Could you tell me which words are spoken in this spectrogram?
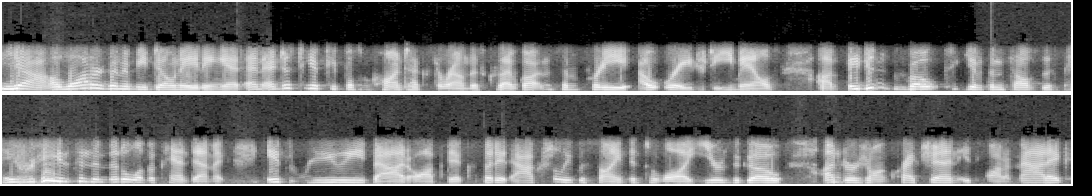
Yeah, a lot are going to be donating it. And, and just to give people some context around this, because I've gotten some pretty outraged emails, uh, they didn't vote to give themselves this pay raise in the middle of a pandemic. It's really bad optics, but it actually was signed into law years ago under Jean Chrétien. It's automatic.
